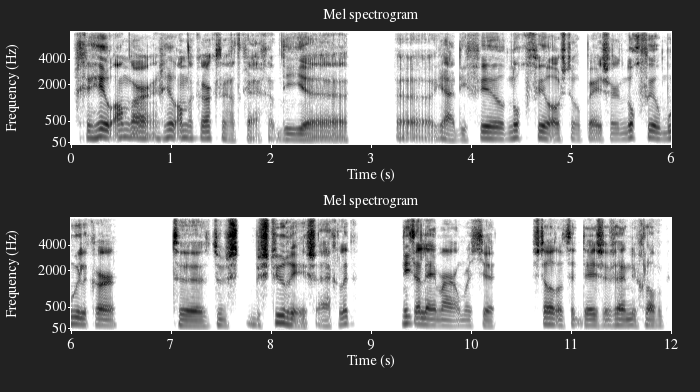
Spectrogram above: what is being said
geheel ander, een heel ander karakter gaat krijgen. Die, ja, die veel, nog veel Oost-Europeeser, nog veel moeilijker te, te, besturen is eigenlijk. Niet alleen maar omdat je, stel dat deze zijn nu geloof ik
